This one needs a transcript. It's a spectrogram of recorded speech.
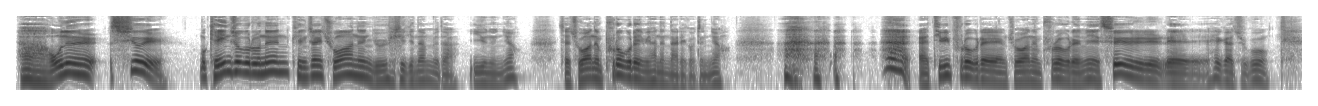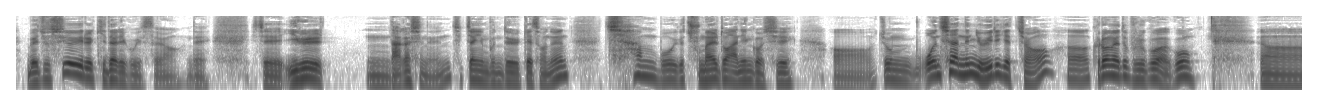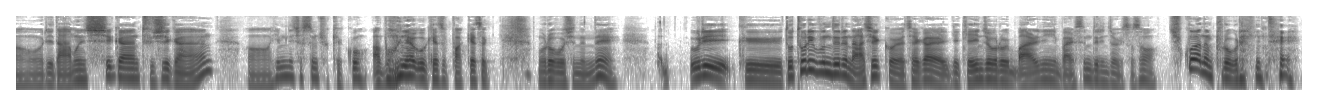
아, 오늘 수요일 뭐 개인적으로는 굉장히 좋아하는 요일이긴 합니다. 이유는요. 제가 좋아하는 프로그램이 하는 날이거든요. TV 프로그램 좋아하는 프로그램이 수요일에 해가지고 매주 수요일을 기다리고 있어요. 네. 이제 일을 음, 나가시는 직장인 분들께서는 참 뭐 이거 주말도 아닌 것이 어 좀 원치 않는 요일이겠죠. 어 그럼에도 불구하고 어 우리 남은 시간 2시간 어 힘내셨으면 좋겠고 아 뭐냐고 계속 밖에서 물어보시는데 우리 그 도토리 분들은 아실 거예요. 제가 이게 개인적으로 많이 말씀드린 적 있어서 축구하는 프로그램인데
